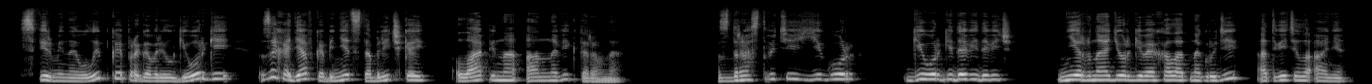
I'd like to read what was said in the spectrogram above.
– с фирменной улыбкой проговорил Георгий, заходя в кабинет с табличкой Лапина Анна Викторовна. «Здравствуйте, Егор Георгий Давидович!» Нервно одергивая халат на груди, ответила Аня.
